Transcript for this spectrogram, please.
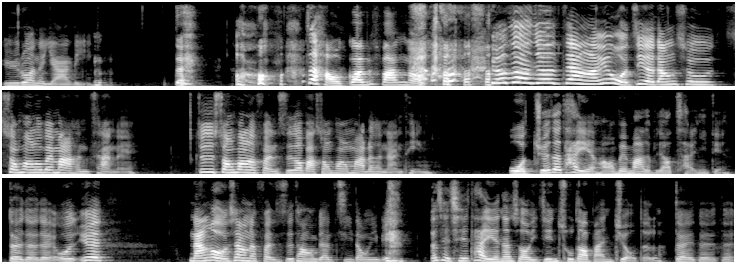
舆论的压力。嗯、对，哦，这好官方哦。可是真的就是这样啊，因为我记得当初双方都被骂很惨哎，就是双方的粉丝都把双方骂的很难听。我觉得泰妍好像被骂的比较惨一点。对对对，我因为男偶像的粉丝通常比较激动一点，而且其实泰妍那时候已经出道蛮久的了。对对对，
